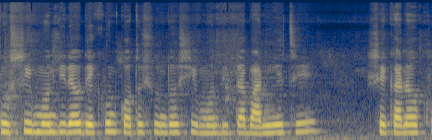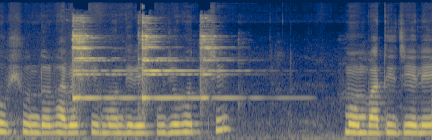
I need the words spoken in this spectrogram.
তো শিব মন্দিরেও দেখুন কত সুন্দর শিব মন্দিরটা বানিয়েছে। সেখানেও খুব সুন্দরভাবে শিব মন্দিরে পুজো হচ্ছে। মোমবাতি জেলে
